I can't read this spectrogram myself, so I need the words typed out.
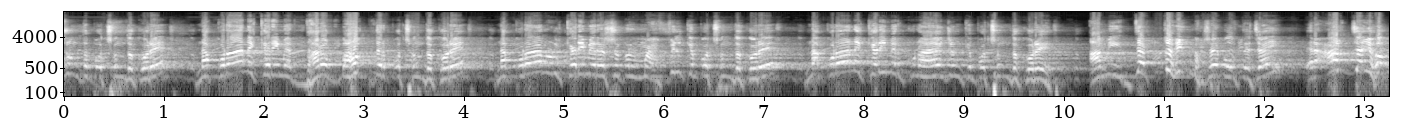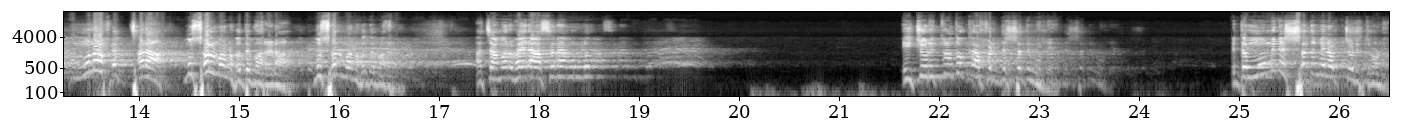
শুনতে পছন্দ করে, না কোরআনে কারিমের ধারক বাহকদের পছন্দ করে, না কোরআনুল কারিমের সকল মাহফিলকে পছন্দ করে, না কোরআনে কারিমের কোন আয়োজনকে পছন্দ করে, আমি দায়িত্বহীন ভাষায় বলতে চাই, এরা আর যাই হোক মুনাফেক ছাড়া মুসলমান হতে পারে না, মুসলমান হতে পারে না। আচ্ছা আমার ভাইরা আছে না এমন লোক? এই চরিত্র তো কাফেরদের সাথে মিলে। এটা মুমিনের সাথে মেলার চরিত্র না।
